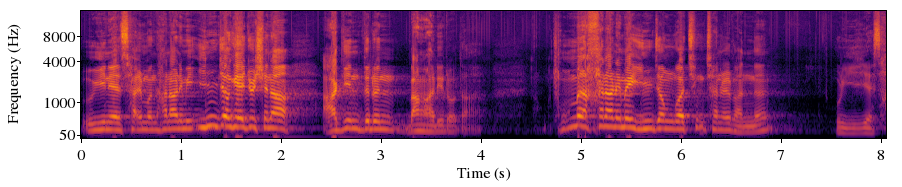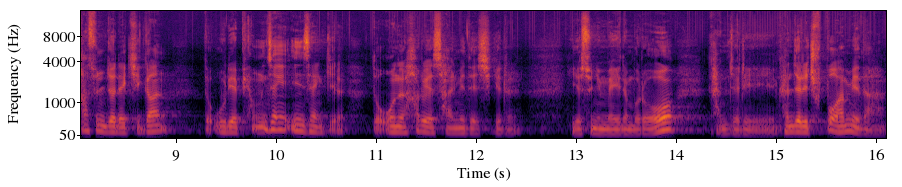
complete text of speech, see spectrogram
의인의 삶은 하나님이 인정해 주시나 악인들은 망하리로다. 정말 하나님의 인정과 칭찬을 받는 우리 이제 사순절의 기간 또 우리의 평생의 인생길 또 오늘 하루의 삶이 되시기를 예수님의 이름으로 간절히 간절히 축복합니다.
